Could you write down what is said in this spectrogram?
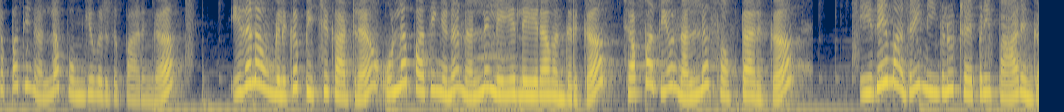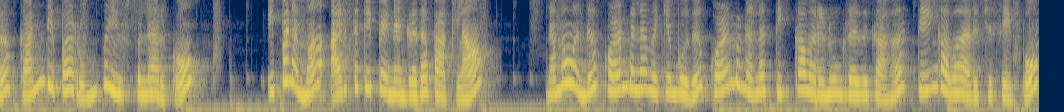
சப்பாத்தி நல்லா பொங்கி வருது பாருங்கள் இதை நான் உங்களுக்கு பிச்சு காட்டுறேன். உள்ளே பார்த்தீங்கன்னா நல்ல லேயர் லேயராக வந்திருக்கு. சப்பாத்தியும் நல்ல சாஃப்டாக இருக்குது இதே மாதிரி நீங்களும் ட்ரை பண்ணி பாருங்கள் கண்டிப்பாக ரொம்ப யூஸ்ஃபுல்லாக இருக்கும். இப்போ நம்ம அடுத்த டிப் என்னங்கிறத பார்க்கலாம். நம்ம வந்து குழம்பெல்லாம் வைக்கும்போது குழம்பு நல்லா திக்காக வரணுங்கிறதுக்காக தேங்காவை அரைச்சி சேர்ப்போம்.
